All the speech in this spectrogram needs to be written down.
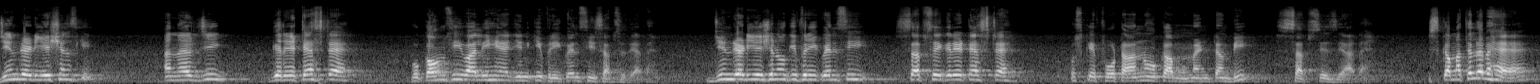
जिन रेडिएशंस की एनर्जी ग्रेटेस्ट है वो कौन सी वाली हैं जिनकी फ्रीक्वेंसी सबसे ज़्यादा है जिन रेडिएशनों की फ्रीक्वेंसी सबसे ग्रेटेस्ट है, उसके फोटानों का मोमेंटम भी सबसे ज़्यादा है। इसका मतलब है,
